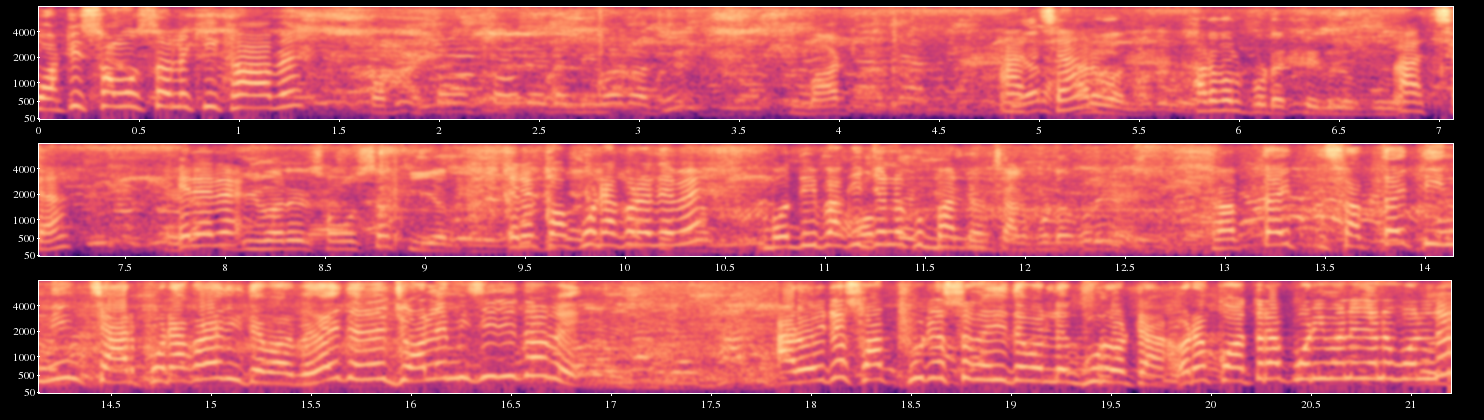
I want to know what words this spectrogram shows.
পটির সমস্যা হলে কি খাওয়াবে? আচ্ছা। হার্বাল হার্বাল প্রোডাক্ট এগুলো আচ্ছা। লিভারের সমস্যা ক্লিয়ার করে। এটা দেবে? বদ্রি পাখির জন্য খুব ভালো। চার ফোঁটা করে সপ্তাহে সপ্তাহে তিন দিন চার ফোঁটা করে দিতে পারবে। তাই তো? জলে মিশিয়ে দিতে হবে? আর ওইটা সব ফুডের সঙ্গে দিতে বললে গুঁড়োটা। ওটা কতটা পরিমাণে যেন বললে?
